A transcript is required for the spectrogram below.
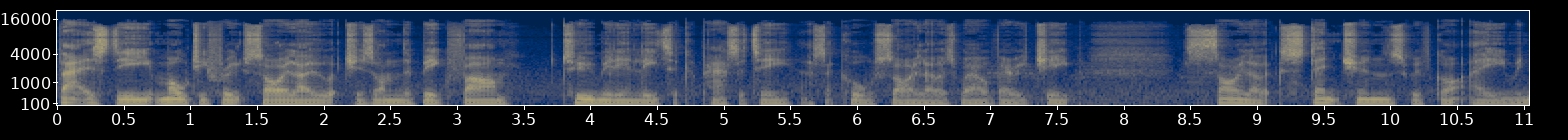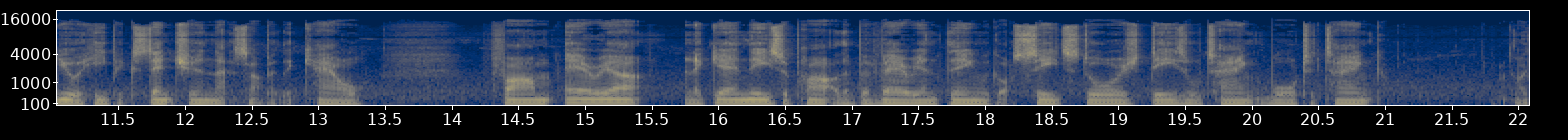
That is the multi-fruit silo, which is on the big farm. 2 million litre capacity. That's a cool silo as well, very cheap. Silo extensions. We've got a manure heap extension. That's up at the cow farm area. And again, these are part of the Bavarian thing. We've got seed storage, diesel tank, water tank, I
